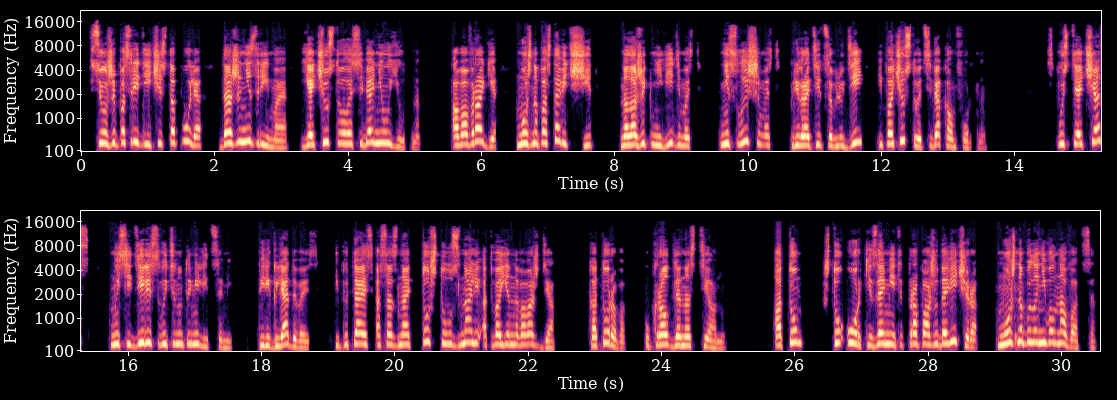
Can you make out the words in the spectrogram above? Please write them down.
Все же посреди чистополя, даже незримое, я чувствовала себя неуютно. А во враге можно поставить щит, наложить невидимость, неслышимость, превратиться в людей и почувствовать себя комфортно. Спустя час мы сидели с вытянутыми лицами, переглядываясь и пытаясь осознать то, что узнали от военного вождя, которого украл для нас Тиану. О том, что орки заметят пропажу до вечера, можно было не волноваться.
